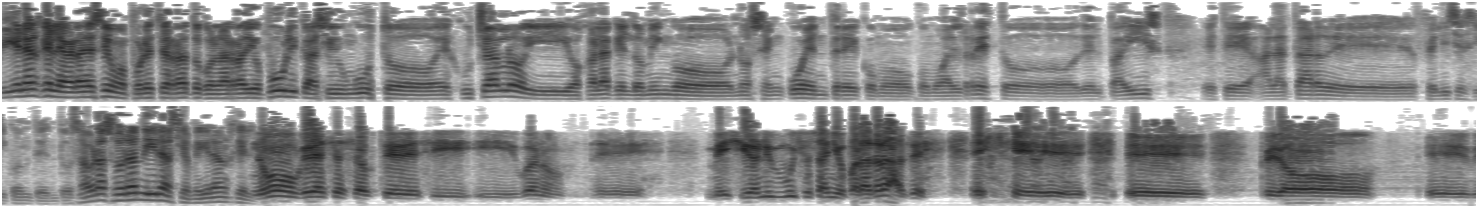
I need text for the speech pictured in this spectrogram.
Miguel Ángel, le agradecemos por este rato con la radio pública, ha sido un gusto escucharlo y ojalá que el domingo nos encuentre como, como al resto del país este, a la tarde felices y contentos. Abrazo grande y gracias, Miguel Ángel. No, gracias a ustedes y, y bueno, eh, me hicieron ir muchos años para atrás, eh, eh, pero eh,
